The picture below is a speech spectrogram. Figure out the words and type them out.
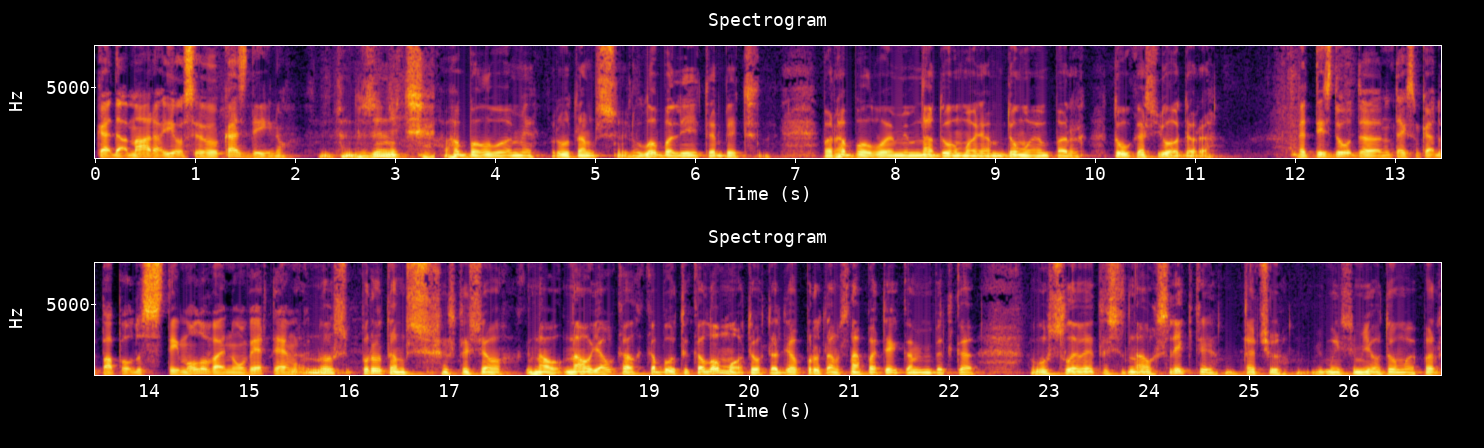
kādā mārā jūsu kasdīnu? Ziniet, apbalvojumi, protams, ir lobalīte, bet par apbalvojumiem nedomājam, domājam par to, kas jodara. Bet tas dod nu, teiksim, kādu papildus stimulu vai novērtējumu? Nu, protams, tas jau nav, nav jau kā, kā būtu kā lomoto, tad jau, protams, nepatīkami, bet ka uzslavēt tas nav slikti, taču mums jādomā par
